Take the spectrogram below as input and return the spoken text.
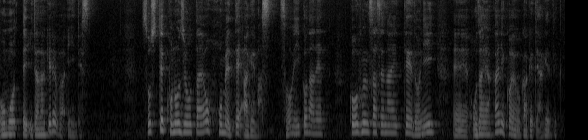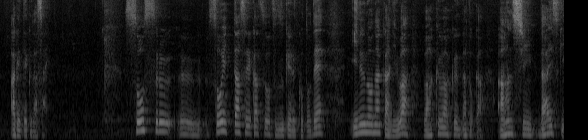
思っていただければいいんです。そしてこの状態を褒めてあげます。そういい子だね。興奮させない程度にえー、穏やかに声をかけてあげてあげてください。そうするそういった生活を続けることで犬の中にはワクワクだとか安心大好き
